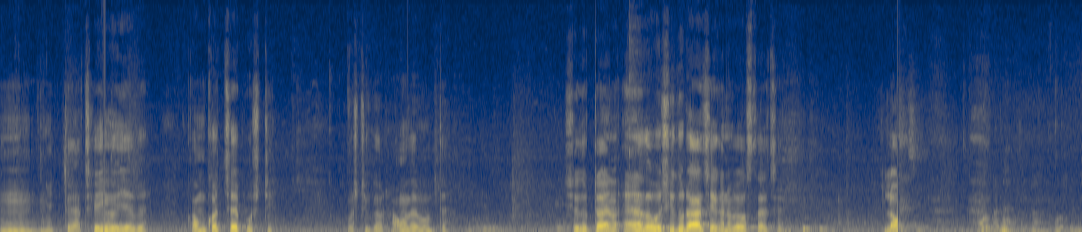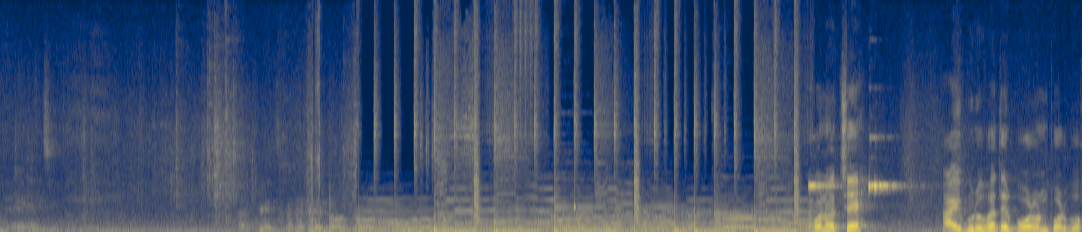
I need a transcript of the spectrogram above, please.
হুম তো আজকেই হয়ে যাবে। কম খরচায় পুষ্টি, পুষ্টিকর আমাদের মধ্যে। সিঁদুরটা এনে- দেবো? সিঁদুরা আছে, এখানে ব্যবস্থা আছে। এখন হচ্ছে আইবুড়ো ভাতের বরণ পর্ব।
